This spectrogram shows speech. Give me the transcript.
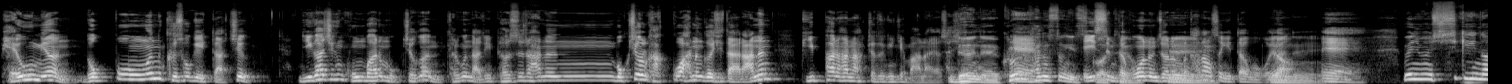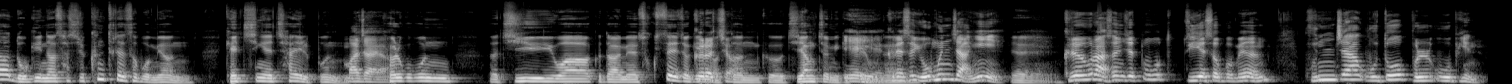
배우면 녹봉은 그 속에 있다. 즉 네가 지금 공부하는 목적은 결국 나중에 벼슬 하는 목적을 갖고 하는 것이다라는 비판하는 학자도 굉장히 많아요. 사실. 네네. 그런 가능성이 있을 것 있습니다. 그거는 저는 뭐 네. 타당성이 있다고 보고요. 네네. 예. 왜냐하면 식이나 녹이나 사실 큰 틀에서 보면 계층의 차이일 뿐 맞아요. 결국은 지위와 그다음에 속세적인 그렇죠. 어떤 그 지향점이기 예, 때문에 예. 그래서 요 문장이 예. 그러고 나서 이제 또 뒤에서 보면 군자 우도 불우빈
